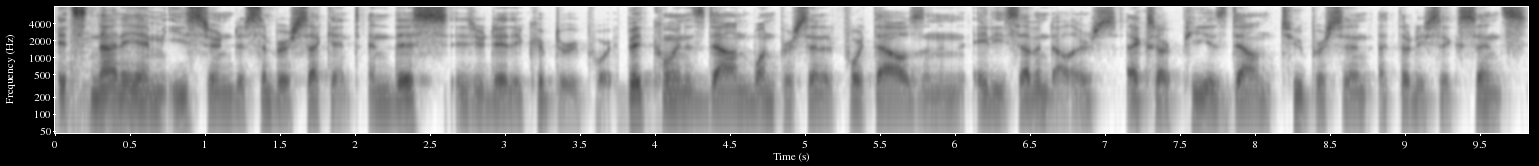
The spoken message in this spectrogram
It's 9 a.m. Eastern, December 2nd, and this is your daily crypto report. Bitcoin is down 1% at $4,087. XRP is down 2% at 36 cents,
